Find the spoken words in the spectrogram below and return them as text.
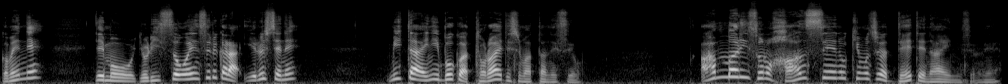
ごめんねでも、より一層応援するから許してねみたいに僕は捉えてしまったんですよ。あんまりその反省の気持ちが出てないんですよね。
